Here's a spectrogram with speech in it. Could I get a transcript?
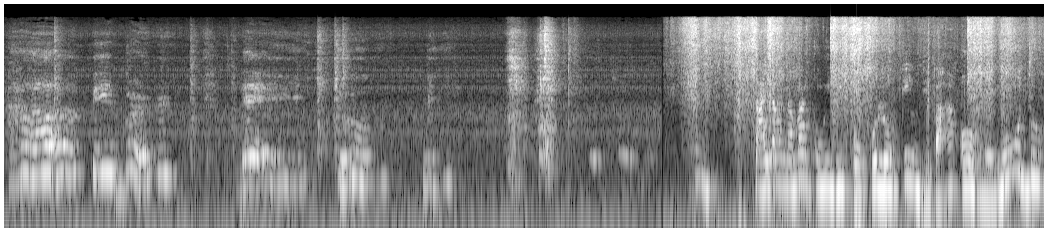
Happy birthday to me. Sayang naman kung hindi pupulutin, di ba? Oh, menudo.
